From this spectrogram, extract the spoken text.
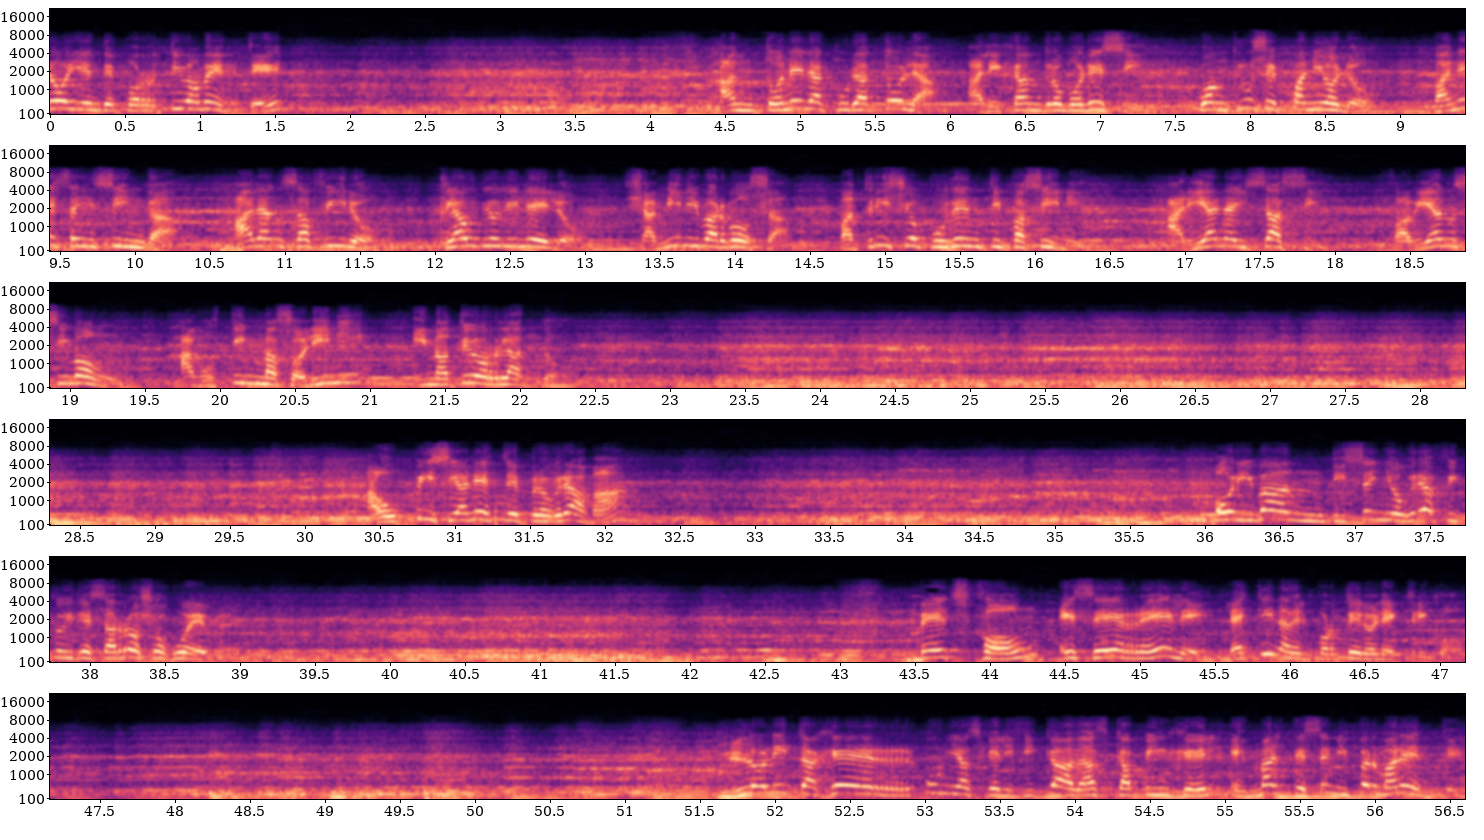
Hoy en Deportivamente Antonella Curatola, Alejandro Molesi, Juan Cruz Españolo, Vanessa Insinga, Alan Zafiro, Claudio Dilelo, Yamili Barbosa, Patricio Pudenti Pacini, Ariana Isasi, Fabián Simón, Agustín Masolini y Mateo Orlando. Auspician este programa Oribán, diseño gráfico y desarrollo web. Phone SRL, la esquina del portero eléctrico. Lolita Ger, uñas gelificadas, capingel, esmaltes semipermanentes.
